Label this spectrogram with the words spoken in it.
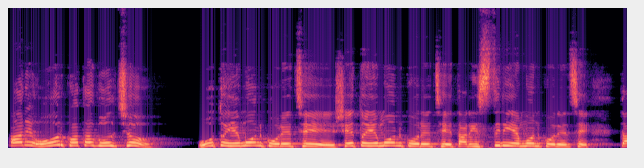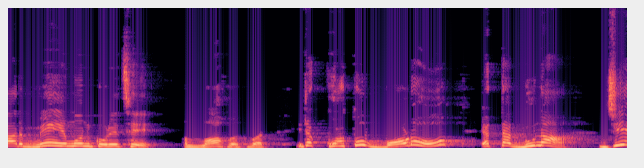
আরে ওর কথা বলছো? ও তো এমন করেছে, সে তো এমন করেছে, তার স্ত্রী এমন করেছে, তার মেয়ে এমন করেছে। আল্লাহ আকবর। এটা কত বড় একটা গুণা যে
